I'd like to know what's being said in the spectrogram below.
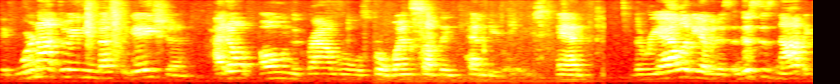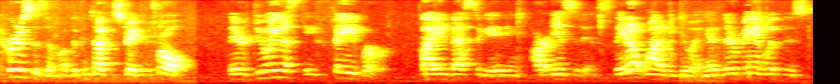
if we're not doing the investigation, I don't own the ground rules for when something can be released. And the reality of it is, and this is not a criticism of the Kentucky State Patrol, they're doing us a favor by investigating our incidents. They don't want to be doing it, their bandwidth is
